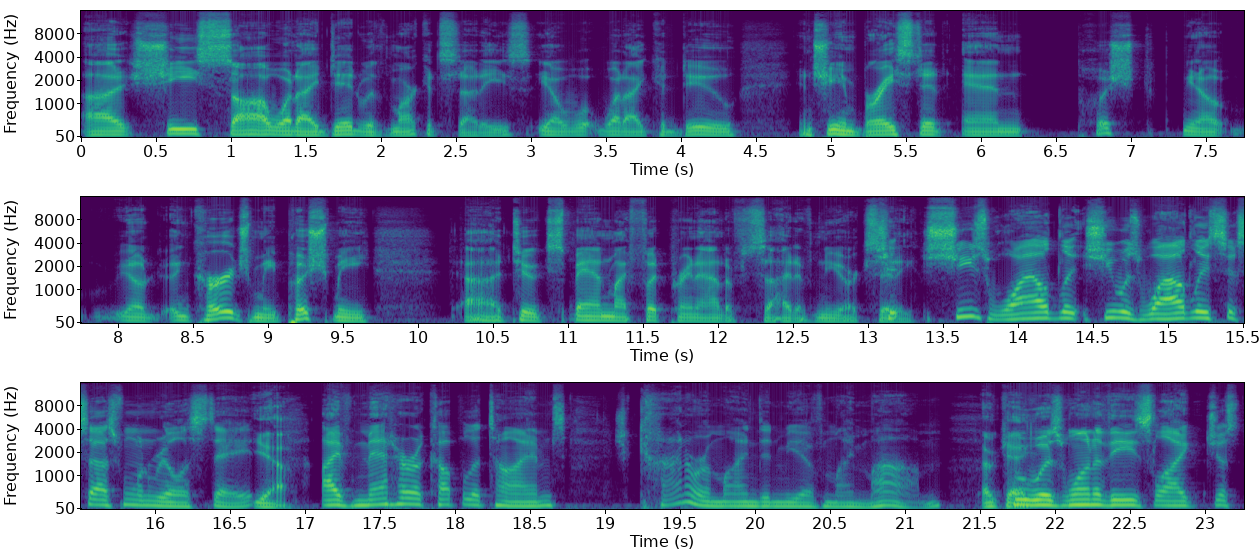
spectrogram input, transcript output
uh, she saw what I did with market studies, you know, w- what I could do, and she embraced it and pushed, you know, you know, encouraged me, pushed me uh, to expand my footprint out of side of New York City. She, she's wildly. She was wildly successful in real estate. Yeah. I've met her a couple of times. She kind of reminded me of my mom. Okay. Who was one of these like just.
